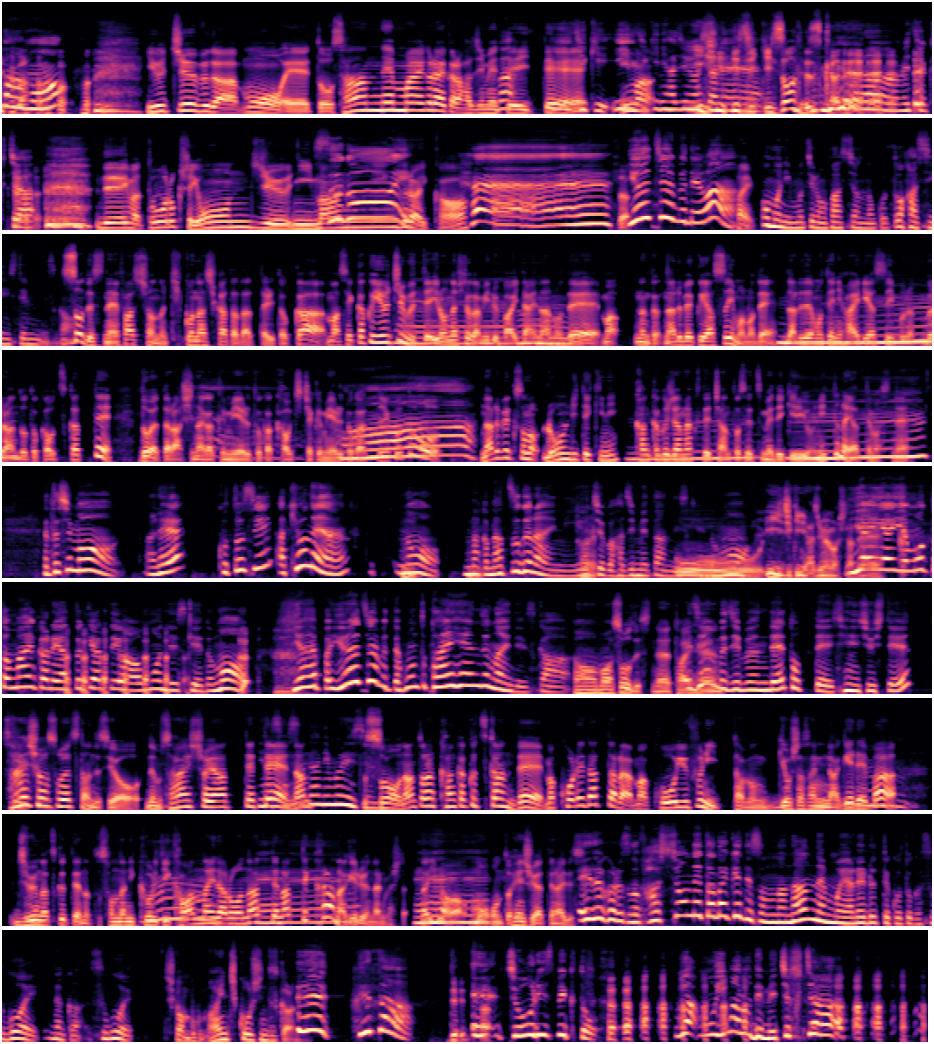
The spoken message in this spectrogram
YouTuber も？YouTube がもう、えっ、と、3年前ぐらいから始めていて。わいい時期いい時期に始めましたねいい時期、そうですかうんね。めちゃくちゃ。で、今、登録者42万人ぐらいか？へー YouTube では、はい。主にもちろんファッションのことを発信してるんですか？そうですね。ファッションの着こなし方だったりとか、まあ、せっかく YouTube っていろんな人が見る媒体なので、まあ、なんだなるべく安いもので誰でも手に入りやすいブランドとかを使ってどうやったら足長く見えるとか顔ちっちゃく見えるとかっていうことをあなるべくその論理的に感覚じゃなくてちゃんと説明できるようにっていうのはやってますね。うん。私もあれ？今年？あ去年？の、なんか夏ぐらいにはい YouTube 始めたんですけれども、おーいい時期に始めましたね。いやいやいやもっと前からやっときゃっては思うんですけれども いややっぱ YouTube って本当大変じゃないですか。ああまあそうですね大え全部変。自分で撮って編集して最初はそうやってたんですよ。でも最初やっててさすがに無理ですよね。そうなんとなく感覚つかんで、まあ、これだったらまあこういうふうに多分業者さんに投げれば、うん自分が作ってるのとそんなにクオリティ変わんないだろうなってなってから投げるようになりました。今はもう本当編集やってないです。えだからそのファッションネタだけでそんな何年もやれるってことがすごいなんかすごいしかも僕毎日更新ですからね。出た 出た。え超リスペクトうわもう今のでめちゃくちゃ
